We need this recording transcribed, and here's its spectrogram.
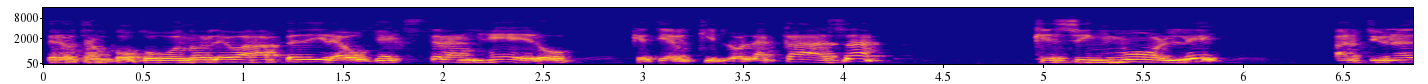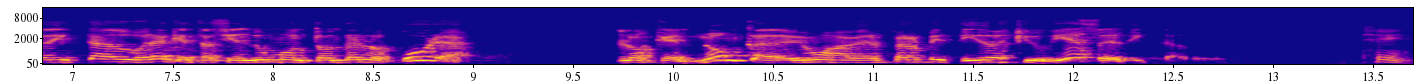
Pero tampoco vos no le vas a pedir a un extranjero que te alquiló la casa que se inmole ante una dictadura que está haciendo un montón de locura. Lo que nunca debimos haber permitido es que hubiese dictadura. Sí.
